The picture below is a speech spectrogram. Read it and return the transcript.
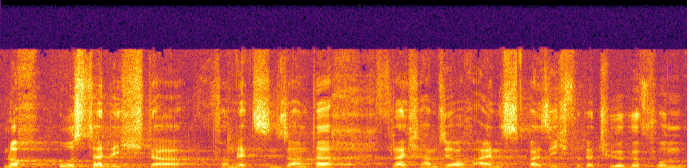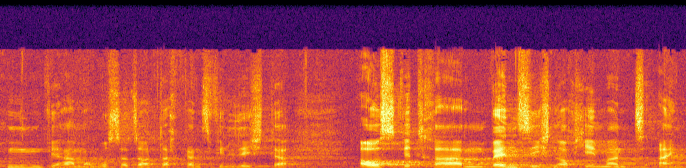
noch Osterlichter vom letzten Sonntag. Vielleicht haben Sie auch eins bei sich vor der Tür gefunden. Wir haben am Ostersonntag ganz viele Lichter ausgetragen. Wenn sich noch jemand ein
